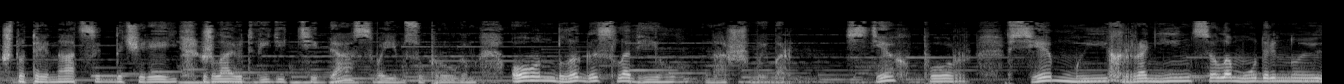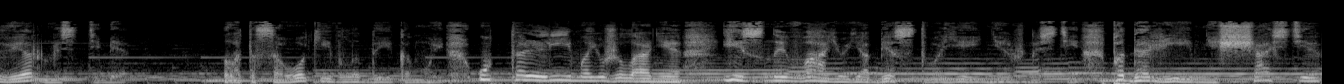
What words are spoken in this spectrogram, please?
что тринадцать дочерей желают видеть тебя своим супругом, он благословил наш выбор. С тех пор все мы храним целомудренную верность тебе. Латосаокий владыка мой, утоли мое желание, изнываю я без твоей нежности. Подари мне счастье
